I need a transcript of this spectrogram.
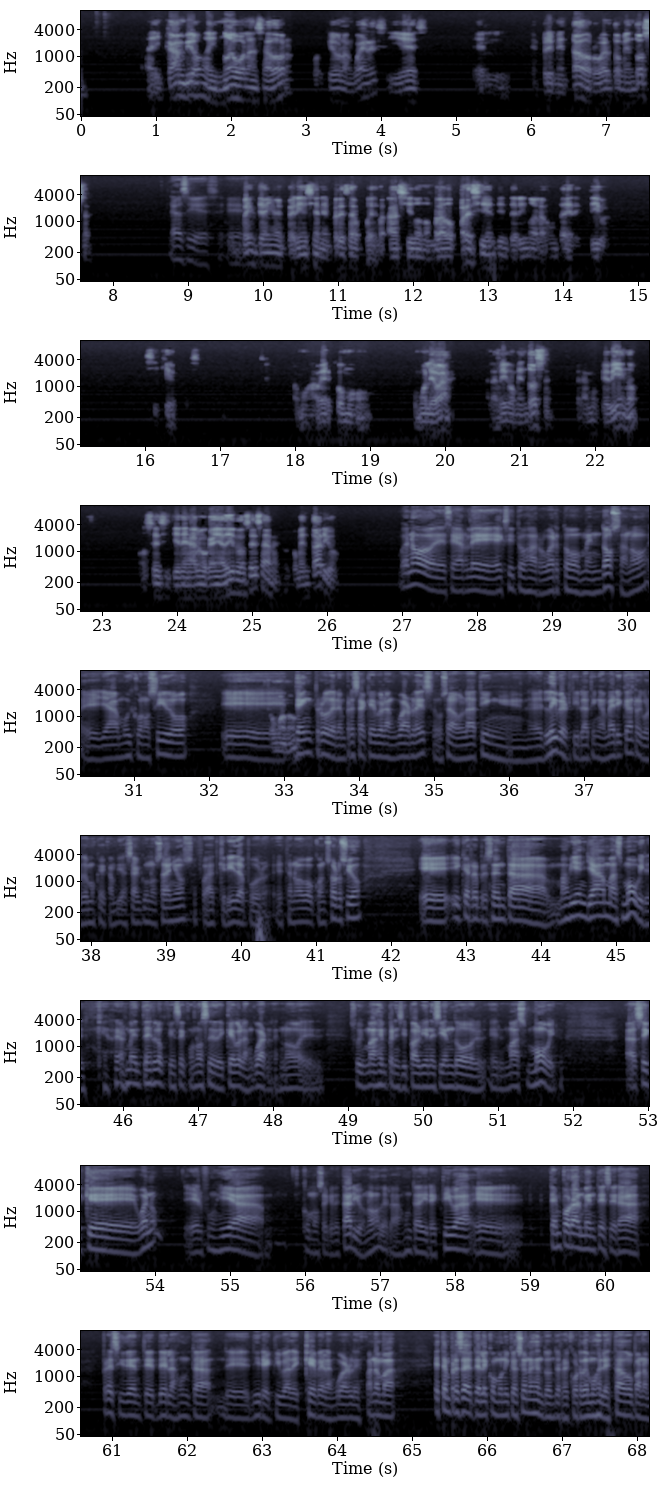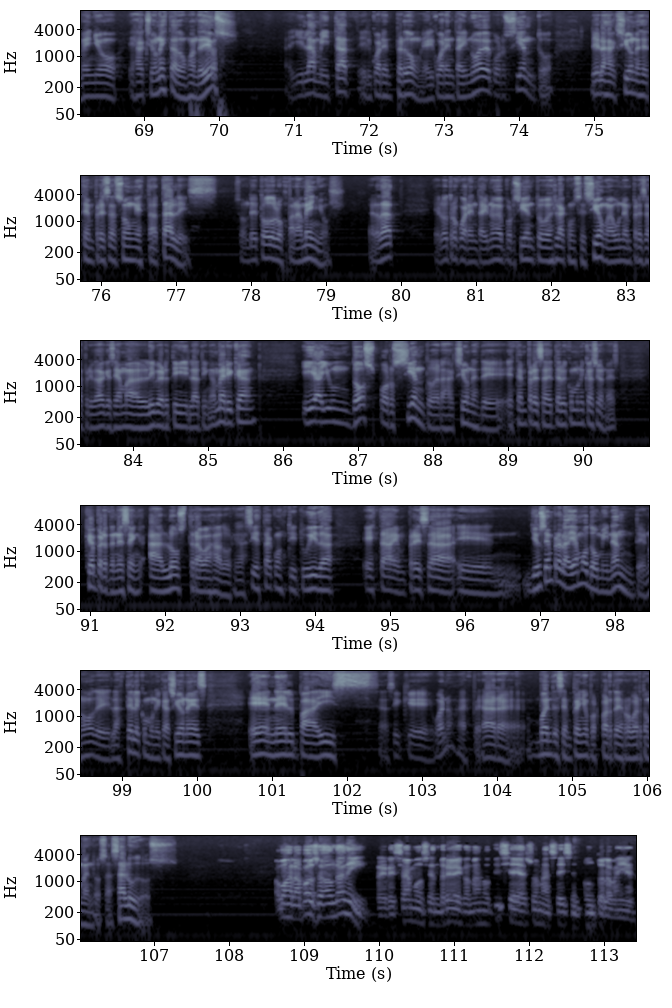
hay cambios, hay nuevo lanzador, porque Olan y es el experimentado Roberto Mendoza Así es. 20 eh, años de experiencia en la empresa, pues ha sido nombrado presidente interino de la Junta Directiva. Así que, pues, vamos a ver cómo, cómo le va al amigo Mendoza. Esperamos que bien, ¿no? No sé si tienes algo que añadir, don César, un comentario. Bueno, desearle éxitos a Roberto Mendoza, ¿no? Eh, ya muy conocido eh, dentro de la empresa Cable and Wireless, o sea, Latin, eh, Liberty Latin America. Recordemos que cambió hace algunos años, fue adquirida por este nuevo consorcio eh, y que representa más bien ya más móvil, que realmente es lo que se conoce de Cable and Wireless. ¿no? su imagen principal viene siendo el, más móvil. Así que, bueno, él fungía como secretario ¿no? de la Junta Directiva. temporalmente será presidente de la Junta de Directiva de Cable Wireless Panamá, esta empresa de telecomunicaciones en donde recordemos el Estado panameño es accionista, don Juan de Dios. Allí la mitad, el perdón, el 49% de las acciones de esta empresa son estatales, son de todos los panameños, ¿verdad? El otro 49% es la concesión a una empresa privada que se llama Liberty Latin American y hay un 2% de las acciones de esta empresa de telecomunicaciones que pertenecen a los trabajadores. Así está constituida esta empresa, eh, yo siempre la llamo dominante ¿no? de las telecomunicaciones en el país. Así que, bueno, a esperar eh, buen desempeño por parte de Roberto Mendoza. Saludos. Vamos a la pausa, don Dani. Regresamos en breve con más noticias. Ya son las seis en punto de la mañana.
